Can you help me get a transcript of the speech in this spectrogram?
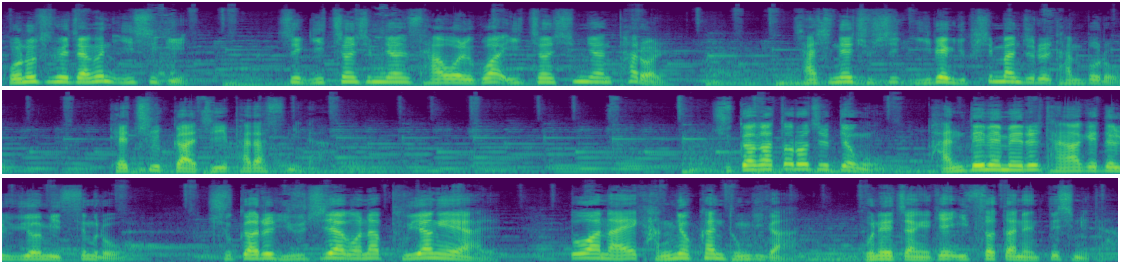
권호수 회장은 이 시기, 즉 2010년 4월과 2010년 8월 자신의 주식 260만 주를 담보로 대출까지 받았습니다. 주가가 떨어질 경우 반대 매매를 당하게 될 위험이 있으므로 주가를 유지하거나 부양해야 할 또 하나의 강력한 동기가 권 회장에게 있었다는 뜻입니다.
